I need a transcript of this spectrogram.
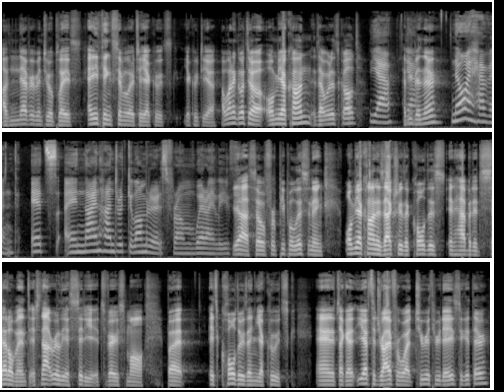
I've never been to a place anything similar to Yakutsk, Yakutia. I want to go to Oymyakon. Is that what it's called? yeah Have yeah. you been there? No, I haven't. It's in 900 kilometers from where I live. Yeah, so for people listening, Oymyakon is actually the coldest inhabited settlement. It's not really a city, it's very small, but it's colder than Yakutsk. And it's like a you have to drive for what, 2 or 3 days to get there?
